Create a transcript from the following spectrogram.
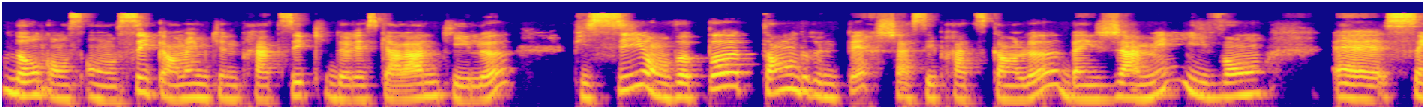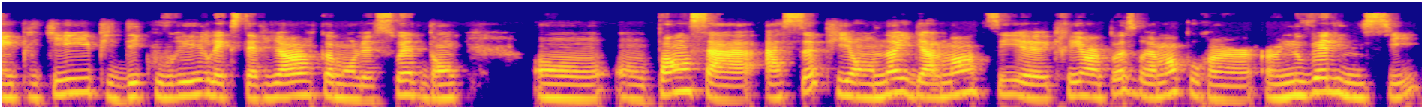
Donc, on, sait quand même qu'il y a une pratique de l'escalade qui est là. Puis si on ne va pas tendre une perche à ces pratiquants-là, ben jamais ils vont euh, s'impliquer puis découvrir l'extérieur comme on le souhaite. Donc, on, pense à, ça. Puis on a également euh, créé un poste vraiment pour un, nouvel initié,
